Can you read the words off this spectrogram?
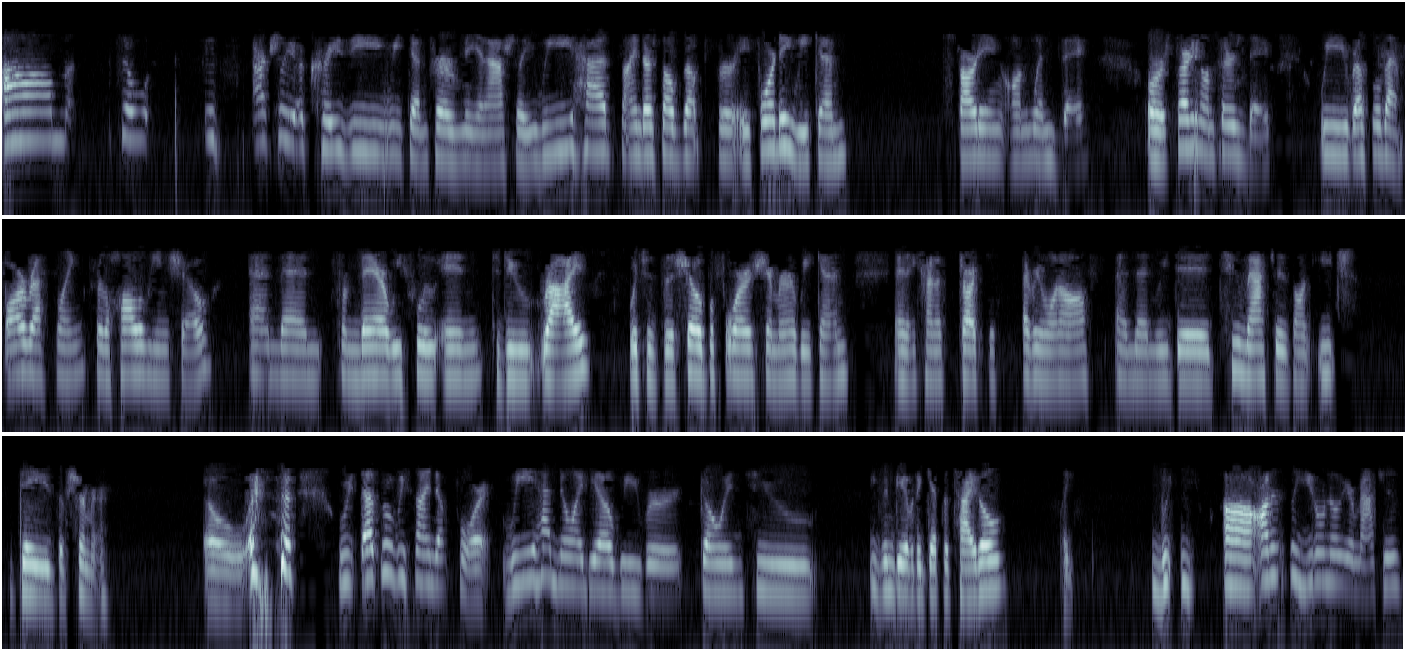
Um, so actually a crazy weekend for me and Ashley. We had signed ourselves up for a four day weekend starting on Wednesday or starting on Thursday. We wrestled at Bar Wrestling for the Halloween show. And then from there we flew in to do Rise, which is the show before Shimmer weekend and it kind of starts everyone off. And then we did two matches on each days of Shimmer. Oh, we, that's what we signed up for. We had no idea we were going to even be able to get the title. Like, we, uh, honestly, you don't know your matches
